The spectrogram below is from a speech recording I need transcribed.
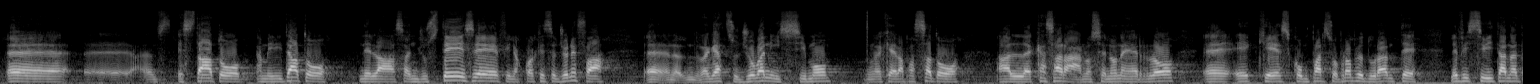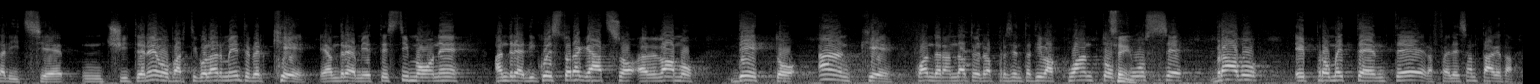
eh, è stato amministrato nella San Giustese fino a qualche stagione fa, eh, un ragazzo giovanissimo eh, che era passato al Casarano se non erro eh, e che è scomparso proprio durante le festività natalizie. Mm, ci tenevo particolarmente perché, e Andrea mi è testimone, Andrea di questo ragazzo avevamo detto anche quando era andato in rappresentativa quanto sì. fosse bravo e promettente, Raffaele Sant'Agata,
